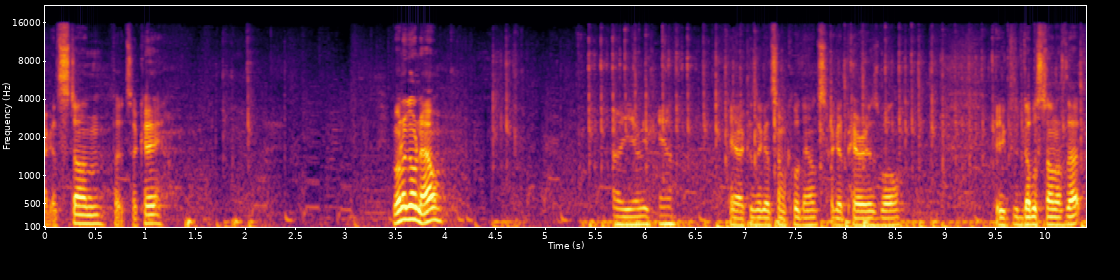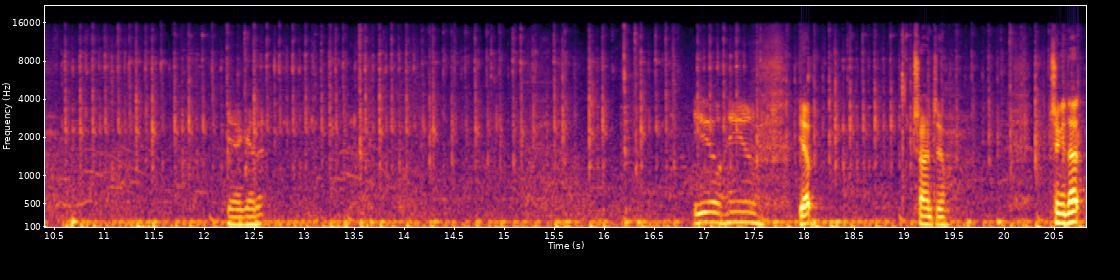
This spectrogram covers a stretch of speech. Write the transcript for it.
I got stunned, but it's okay. You wanna go now? Oh yeah, we can. Yeah, because I got some cooldowns. I got parry as well. Yeah, you can double stun off that. Yeah, I got it. Heal him. Yep. Trying to. Chink that.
